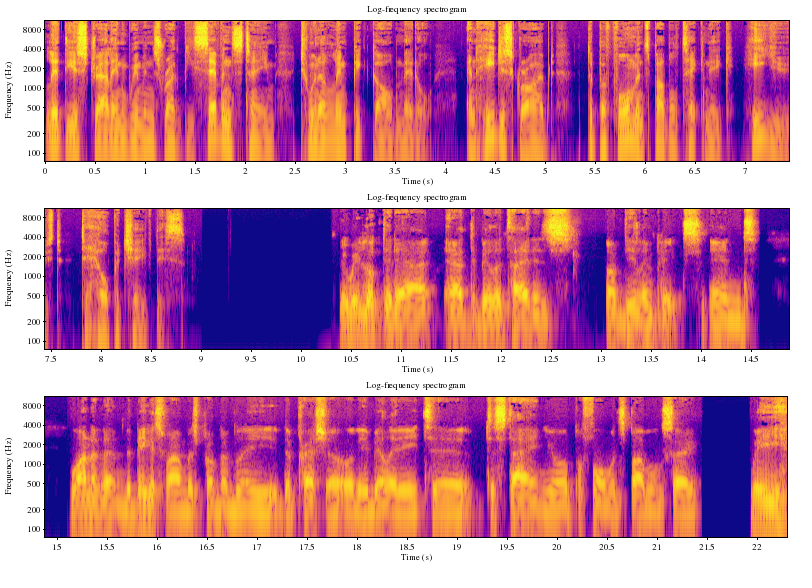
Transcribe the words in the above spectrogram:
led the Australian women's rugby sevens team to an Olympic gold medal, and he described the performance bubble technique he used to help achieve this. We looked at our, our debilitators of the Olympics, and one of them, the biggest one, was probably the pressure or the ability to to stay in your performance bubble. So we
